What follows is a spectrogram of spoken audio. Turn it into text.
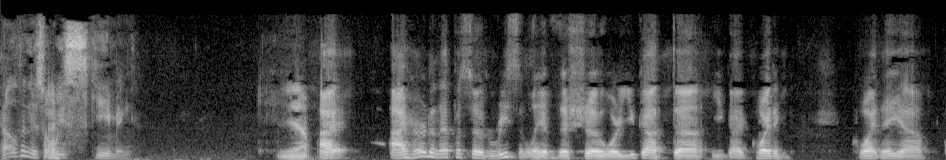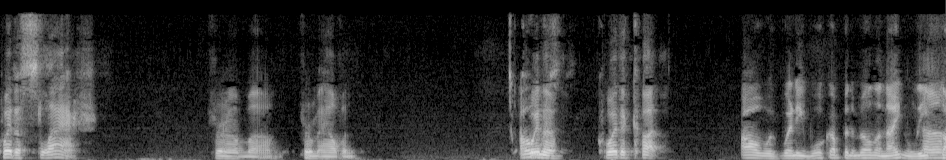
Alvin is always scheming. Yeah. I I heard an episode recently of this show where you got uh, you got quite a quite a uh, quite a slash from uh, from Alvin. Oh, quite was- a quite a cut. oh, when he woke up in the middle of the night and leaped Uh-huh.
